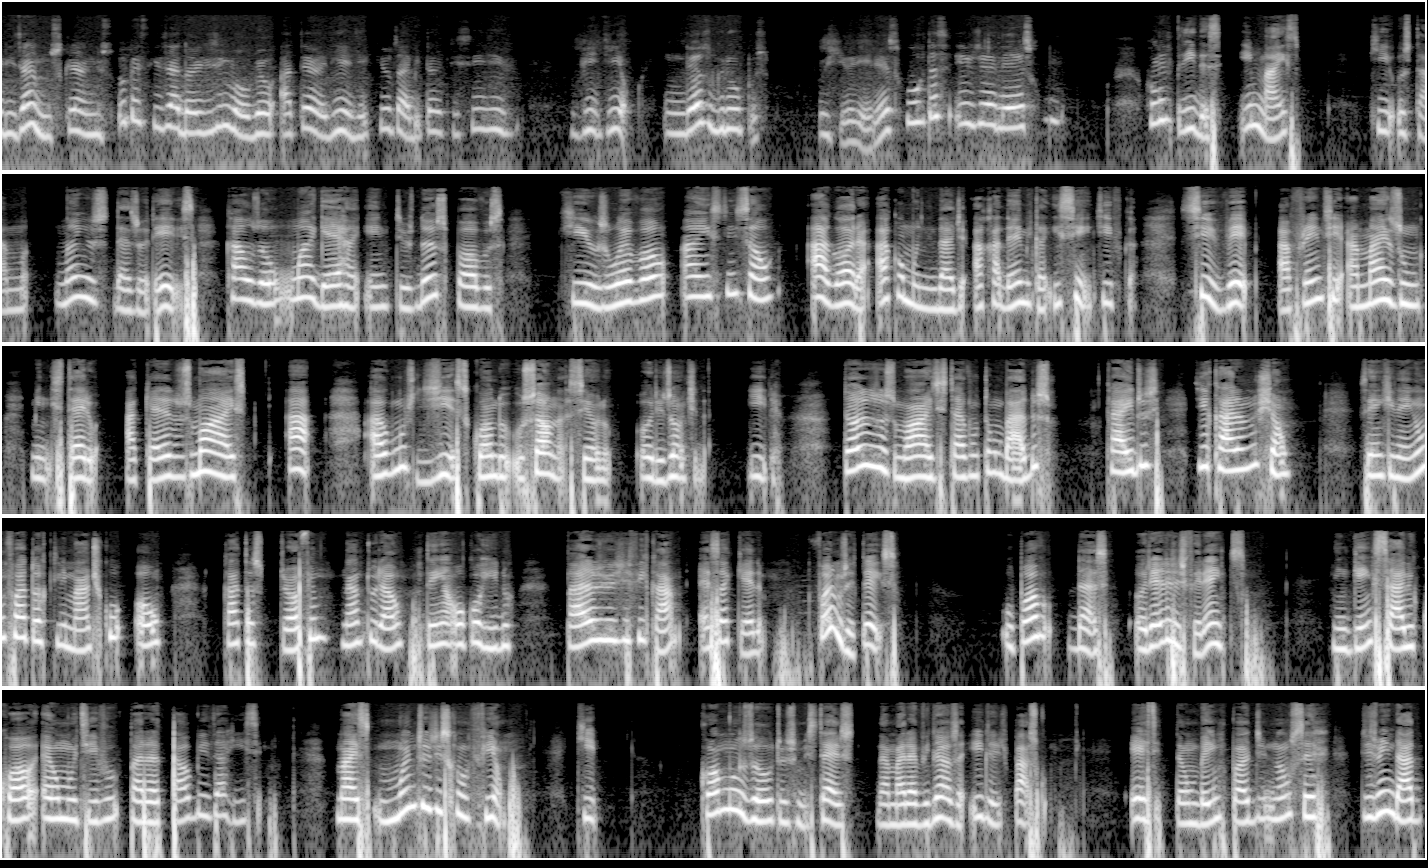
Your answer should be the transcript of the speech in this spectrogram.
Analisando os crânios, o pesquisador desenvolveu a teoria de que os habitantes se dividiam em dois grupos, os de orelhas curtas e os de orelhas compridas, e mais que os tamanhos das orelhas causou uma guerra entre os dois povos que os levou à extinção. Agora, a comunidade acadêmica e científica se vê à frente a mais um ministério, a queda dos Moais. Há alguns dias, quando o sol nasceu no horizonte da ilha, todos os Moais estavam tombados, caídos de cara no chão, sem que nenhum fator climático ou catástrofe natural tenha ocorrido para justificar essa queda. Foram os ETs? O povo das orelhas diferentes? Ninguém sabe qual é o motivo para tal bizarrice, mas muitos desconfiam que, como os outros mistérios da maravilhosa Ilha de Páscoa, esse também pode não ser desvendado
